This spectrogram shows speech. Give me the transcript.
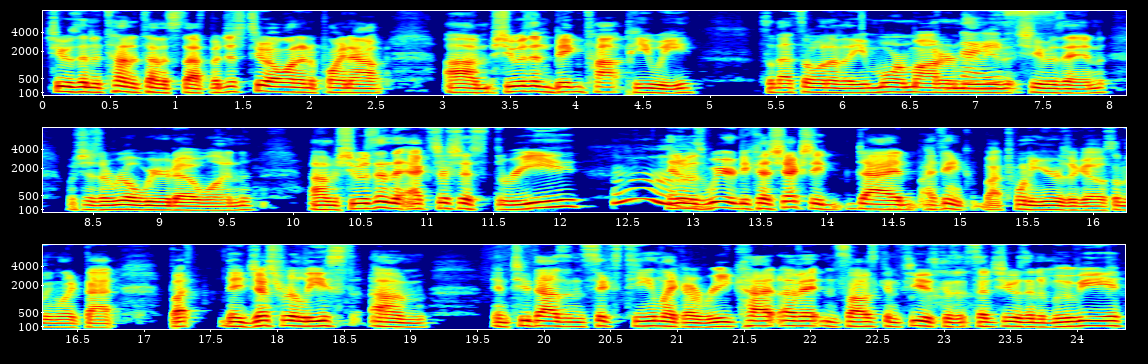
She was in a ton, a ton of stuff. But just two, I wanted to point out. Um, she was in Big Top Pee Wee, so that's one of the more modern movies that she was in, which is a real weirdo one. Um, she was in The Exorcist Three, Mm. and it was weird because she actually died, I think, about 20 years ago, something like that. But they just released um, in 2016 like a recut of it, and so I was confused because it said she was in a movie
